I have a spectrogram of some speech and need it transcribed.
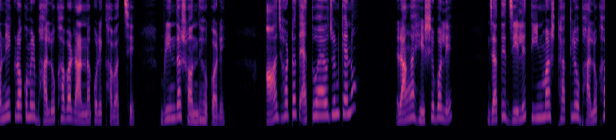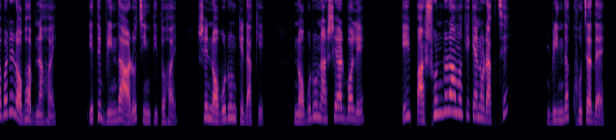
অনেক রকমের ভালো খাবার রান্না করে খাওয়াচ্ছে। বৃন্দা সন্দেহ করে, আজ হঠাৎ এত আয়োজন কেন? রাঙা হেসে বলে, যাতে জেলে তিন মাস থাকলেও ভালো খাবারের অভাব না হয়। এতে বৃন্দা আরও চিন্তিত হয়। সে নবরুণকে ডাকে। নবরুণ আসে আর বলে, এই পাষণ্ডরা আমাকে কেন রাখছে? বৃন্দা খোঁচা দেয়,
